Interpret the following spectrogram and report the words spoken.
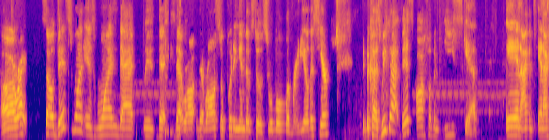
All right. So this one is one that that that we're that we're also putting into the Super Bowl of radio this year because we got this off of an e skip, and I and I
